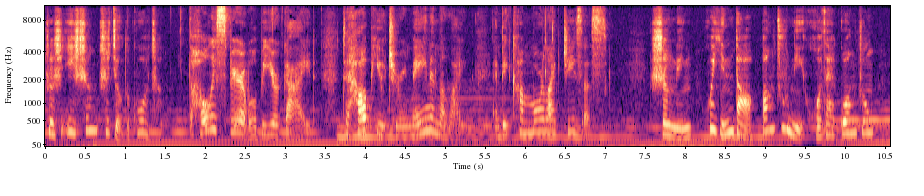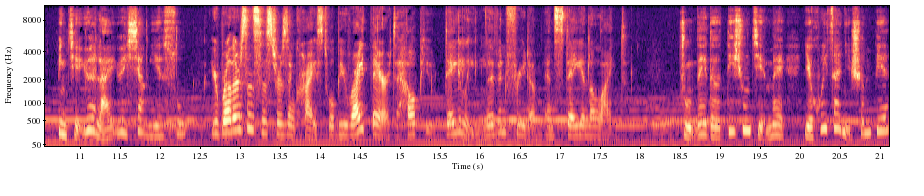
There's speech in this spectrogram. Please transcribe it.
这是一生之久的过程。 The Holy Spirit will be your guide to help you to remain in the light and become more like Jesus. 圣灵会引导、帮助你活在光中，并且越来越像耶稣。 Your brothers and sisters in Christ will be right there to help you daily live in freedom and stay in the light. 主内的弟兄姐妹也会在你身边，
